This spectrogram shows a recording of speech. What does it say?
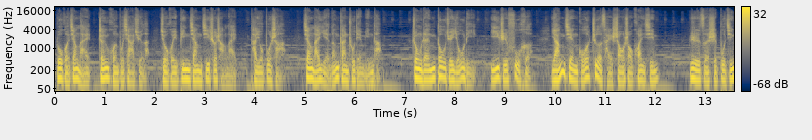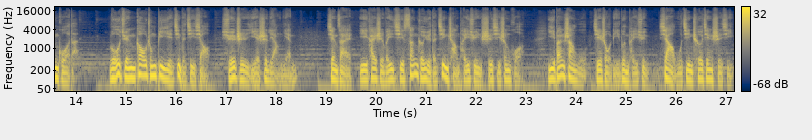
如果将来真混不下去了，就回滨江机车厂来。他又不傻，将来也能干出点名堂。众人都觉有理，一致附和。杨建国这才稍稍宽心。日子是不经过的。罗娟高中毕业进的技校，学制也是两年，现在已开始为期三个月的进厂培训实习生活。一般上午接受理论培训，下午进车间实习。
